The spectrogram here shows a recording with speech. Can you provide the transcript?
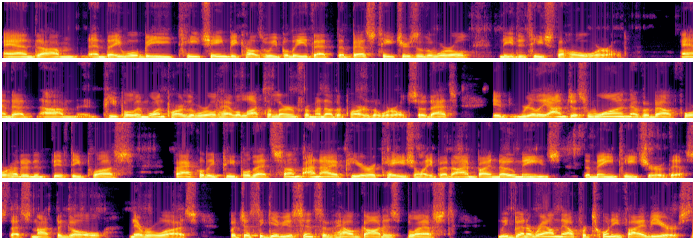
And, um, and they will be teaching because we believe that the best teachers of the world need to teach the whole world. And that um, people in one part of the world have a lot to learn from another part of the world. So that's it. Really, I'm just one of about 450 plus faculty people that some, and I appear occasionally, but I'm by no means the main teacher of this. That's not the goal, never was. But just to give you a sense of how God has blessed we've been around now for 25 years.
